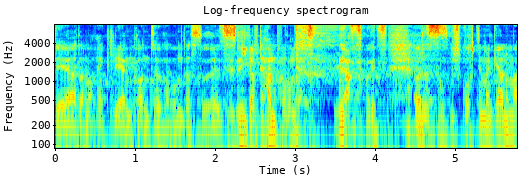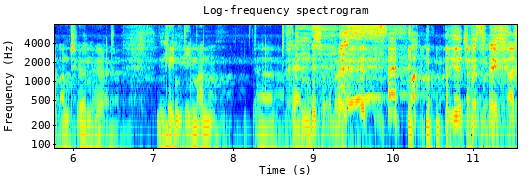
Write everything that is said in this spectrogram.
der dann auch erklären konnte, warum das so ist. Es liegt auf der Hand, warum das Ja. so ist. Aber das ist ein Spruch, den man gerne mal an Türen hört, gegen die man äh, rennt oder Ich muss mir gerade.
